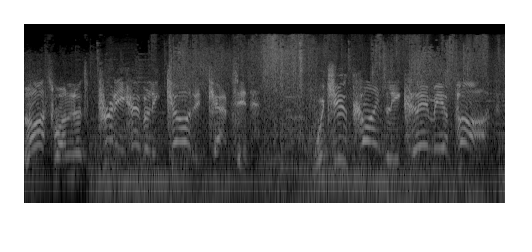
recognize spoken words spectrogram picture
Last one looks pretty heavily guarded, Captain. Would you kindly clear me a path?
